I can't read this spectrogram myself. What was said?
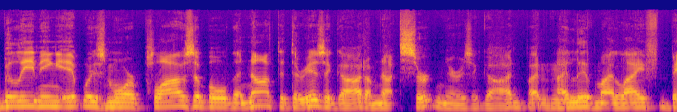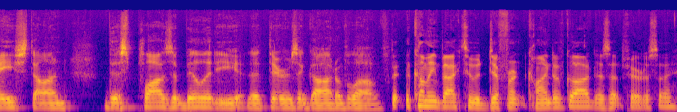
believing it was more plausible than not that there is a God. I'm not certain there is a God, but mm-hmm. I live my life based on this plausibility that there is a God of love. But coming back to a different kind of God, is that fair to say?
